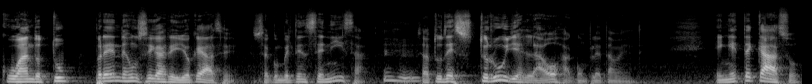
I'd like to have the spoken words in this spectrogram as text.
Cuando tú prendes un cigarrillo, ¿qué hace? Se convierte en ceniza. O sea, tú destruyes la hoja completamente. En este caso,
